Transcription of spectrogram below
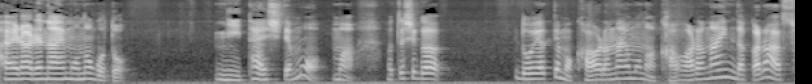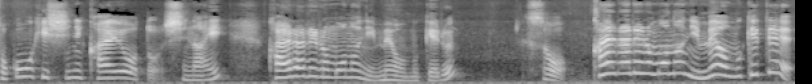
変えられない物事に対しても、まあ私がどうやっても変わらないものは変わらないんだから、そこを必死に変えようとしない。変えられるものに目を向ける。そう。変えられるものに目を向けて、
